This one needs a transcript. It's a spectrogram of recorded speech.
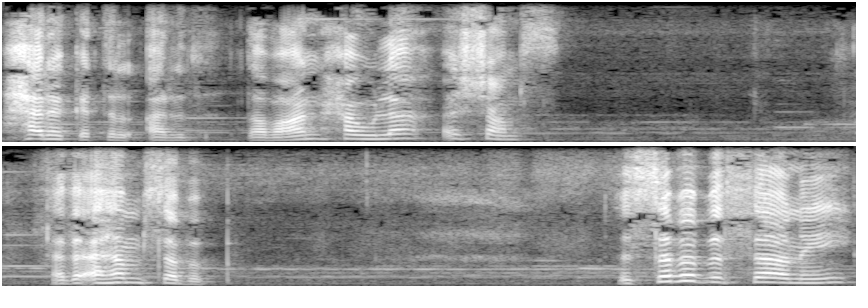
حركة الأرض طبعا حول الشمس. هذا أهم سبب. السبب الثاني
